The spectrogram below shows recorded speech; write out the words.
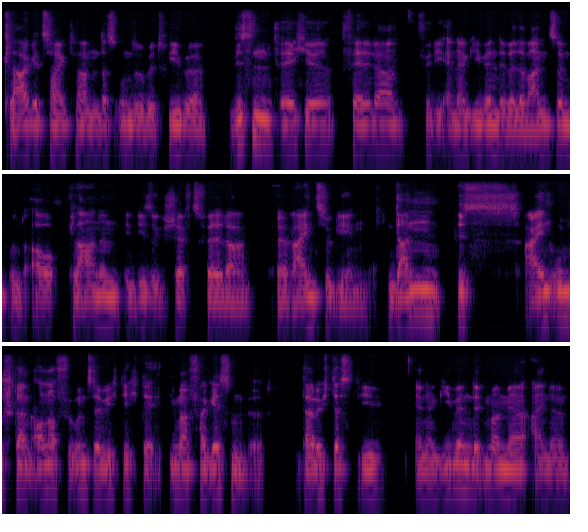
klar gezeigt haben, dass unsere Betriebe wissen, welche Felder für die Energiewende relevant sind und auch planen, in diese Geschäftsfelder äh, reinzugehen. Dann ist ein Umstand auch noch für uns sehr wichtig, der immer vergessen wird. Dadurch, dass die Energiewende immer mehr eine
